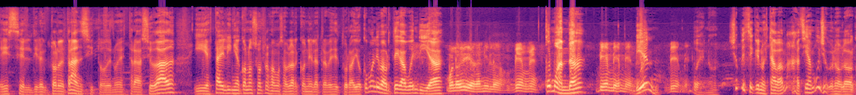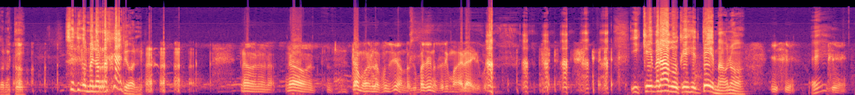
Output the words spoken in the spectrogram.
es el director de tránsito de nuestra ciudad y está en línea con nosotros, vamos a hablar con él a través de tu radio. ¿Cómo le va Ortega? Buen día. Buenos días, Danilo. Bien, bien. ¿Cómo anda? Bien, bien, bien. ¿Bien? Bien, bien. Bueno, yo pensé que no estaba más, hacía mucho que no hablaba con usted. Yo digo, me lo rajaron. No, no, no. No, estamos en la función, lo que pasa es que no salimos al aire. pues. y qué bravo que es el tema, ¿o no? Y sí, ¿Eh? sí.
